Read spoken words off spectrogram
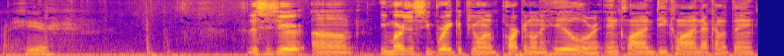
right here. So this is your um, emergency brake if you're on parking on a hill or an incline, decline, that kind of thing.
